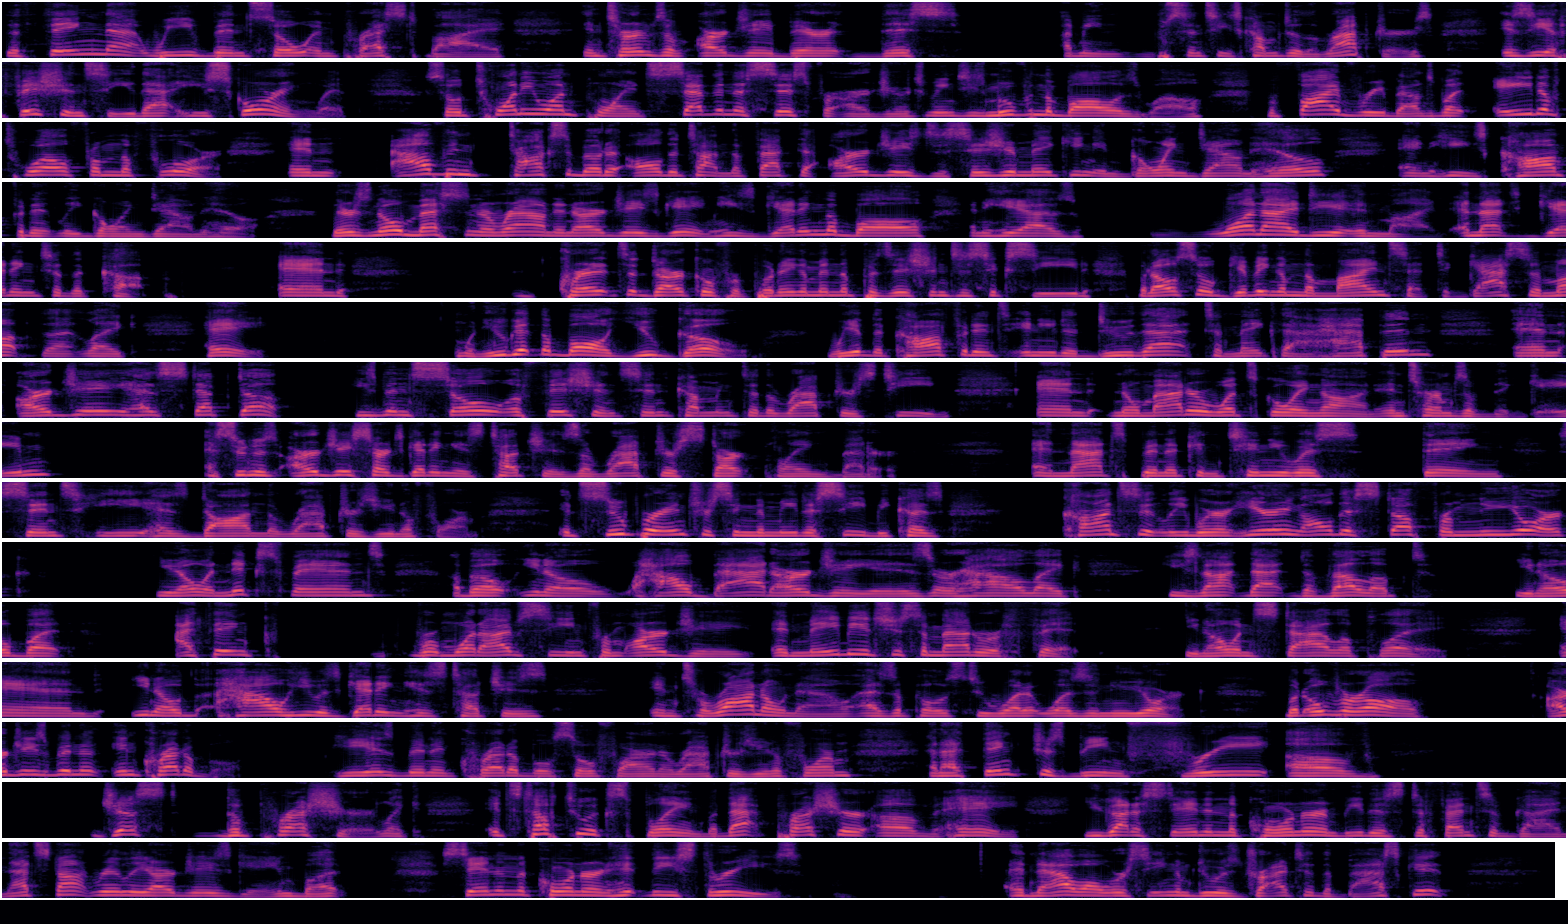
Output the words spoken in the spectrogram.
the thing that we've been so impressed by in terms of RJ Barrett this I mean, since he's come to the Raptors, is the efficiency that he's scoring with. So 21 points, seven assists for RJ, which means he's moving the ball as well, but five rebounds, but eight of 12 from the floor. And Alvin talks about it all the time. The fact that RJ's decision making and going downhill, and he's confidently going downhill. There's no messing around in RJ's game. He's getting the ball and he has one idea in mind, and that's getting to the cup. And credit to Darko for putting him in the position to succeed, but also giving him the mindset to gas him up that, like, hey, when you get the ball, you go. We have the confidence in you to do that, to make that happen. And RJ has stepped up. He's been so efficient since coming to the Raptors team. And no matter what's going on in terms of the game, as soon as RJ starts getting his touches, the Raptors start playing better. And that's been a continuous thing since he has donned the Raptors uniform. It's super interesting to me to see because constantly we're hearing all this stuff from New York, you know, and Knicks fans about, you know, how bad RJ is or how like he's not that developed, you know, but I think from what I've seen from RJ, and maybe it's just a matter of fit, you know, and style of play and, you know, how he was getting his touches in Toronto now as opposed to what it was in New York. But overall, RJ's been incredible. He has been incredible so far in a Raptors uniform. And I think just being free of just the pressure, like it's tough to explain, but that pressure of, hey, you got to stand in the corner and be this defensive guy. And that's not really RJ's game, but stand in the corner and hit these threes. And now all we're seeing him do is drive to the basket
